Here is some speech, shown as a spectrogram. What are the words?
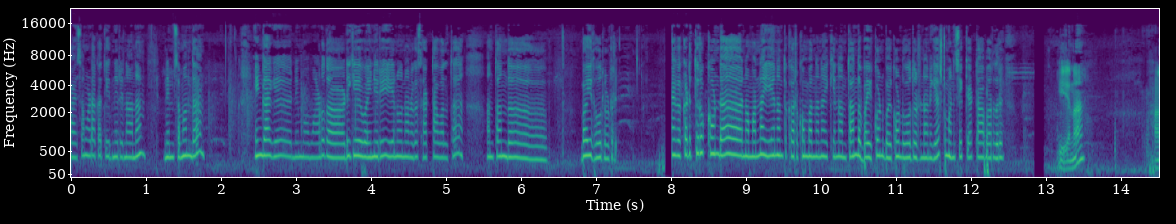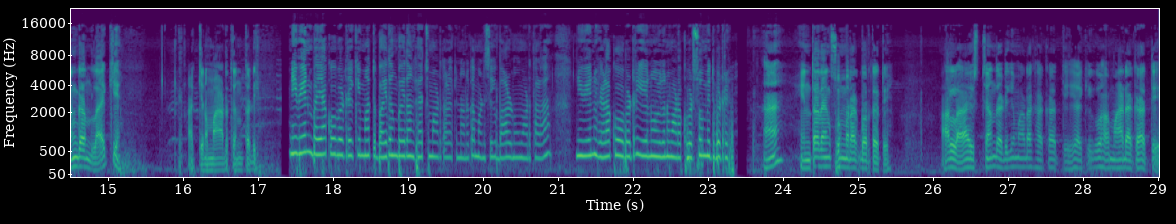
ಪಾಯಸ ಮಾಡಕತ್ತಿದ್ನಿ ನಾನು ನಿಮ್ಮ ಸಂಬಂಧ. ಹಿಂಗಾಗಿ ನಿಮ್ಮ ಮಾಡೋದು ಅಡಿಗೆ ವೈನಿರಿ, ಏನು ನನಗೆ ಸೆಟ್ ಆಗಲ್ತ ಅಂತಂದು ಬೈದು ಹೋದ್ರಿ ಈಗ ಕಡೆ ತಿರ್ಕೊಂಡ ನಮ್ಮನ್ನ ಏನಂತ ಕರ್ಕೊಂಡ್ ಬಂದನ ಆಕಿನ ಅಂತಂದು ಬೈಕೊಂಡು ಬೈಕೊಂಡು ಹೋದ್ರೆ. ನನಗೆ ಎಷ್ಟು ಮನಸ್ಸಿಗೆ ಕೆಟ್ಟ ಆಗಬಾರ್ದ್ರಿ ಏನ? ಹಂಗಂದ್ಲ ಆಕಿ? ಆಕಿನ ಮಾಡ್ತೇನೆ ತಡಿ. ನೀವೇನು ಬಯಕ್ಕೆ ಹೋಗ್ಬೇಡ್ರಿ ಆಕಿ ಮತ್ತೆ ಬೈದಂಗ್ ಬೈದಂಗೆ ಹೆಚ್ಚು ಮಾಡ್ತಾಳೆ ಆಕಿ ನನಗೆ ಮನಸ್ಸಿಗೆ ಭಾಳ ನೋವು ಮಾಡ್ತಾಳೆ. ನೀವೇನು ಹೇಳಕ್ಕೆ ಹೋಗ್ಬೇಡ್ರಿ ಏನು ಇದನ್ನು ಮಾಡಕ್ಕೆ ಹೋಗ್ಬೇಡ್ರಿ ಇದ್ಬಿಡ್ರಿ. ಬಿಡ್ರಿ ಹಾಂ? ಇಂಥದ್ದು ಹೆಂಗೆ ಸುಮ್ಮರಾಕ್ ಬರ್ತೈತಿ? ಅಲ್ಲ ಇಷ್ಟು ಚಂದ ಅಡುಗೆ ಮಾಡಕ್ಕೆ ಹಾಕತ್ತಿ ಆಕಿಗೂ ಮಾಡಾಕತ್ತಿ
